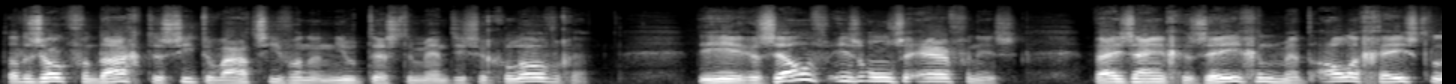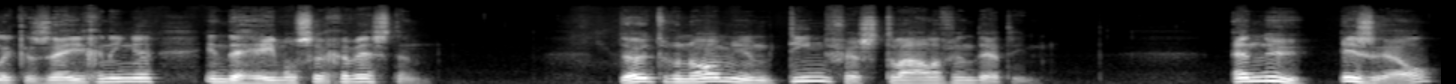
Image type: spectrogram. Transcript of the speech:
Dat is ook vandaag de situatie van een nieuwtestamentische gelovige. De Heere zelf is onze erfenis. Wij zijn gezegend met alle geestelijke zegeningen in de hemelse gewesten. Deuteronomium 10, vers 12 en 13. En nu, Israël,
